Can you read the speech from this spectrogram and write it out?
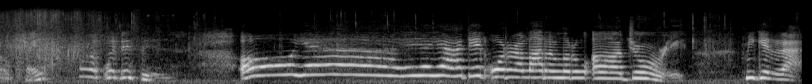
Okay. What, what this is? Oh, yeah. Yeah, yeah, yeah. I did order a lot of little uh jewelry. Let me get it out.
